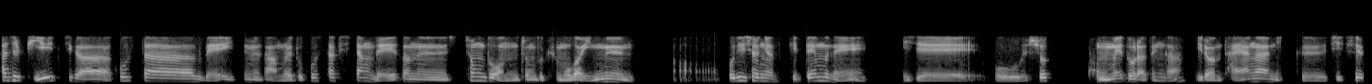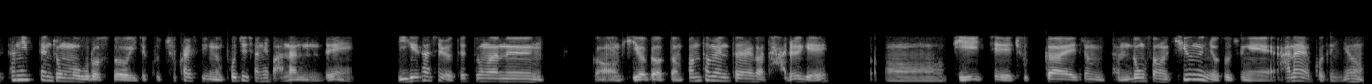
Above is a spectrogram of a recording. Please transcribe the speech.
사실 BH가 코스닥 내에 있으면서 아무래도 코스닥 시장 내에서는 시총도 어느 정도 규모가 있는 어, 포지션이었기 때문에 이제 뭐숏 공매도라든가 이런 다양한 그 지수에 편입된 종목으로서 이제 구축할 수 있는 포지션이 많았는데 이게 사실 여태 동안은 어, 기업의 어떤 펀더멘탈과 다르게 어, BH의 주가의 좀 변동성을 키우는 요소 중에 하나였거든요.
